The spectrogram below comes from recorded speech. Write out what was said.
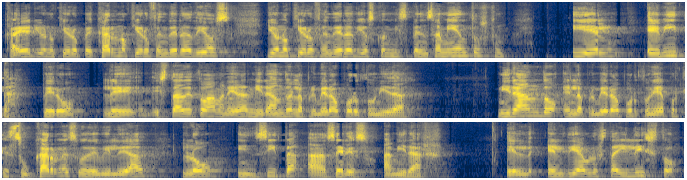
caer, yo no quiero pecar, no quiero ofender a Dios, yo no quiero ofender a Dios con mis pensamientos. Y él evita, pero le está de todas maneras mirando en la primera oportunidad, mirando en la primera oportunidad porque su carne, su debilidad lo incita a hacer eso, a mirar. El, el diablo está ahí listo,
